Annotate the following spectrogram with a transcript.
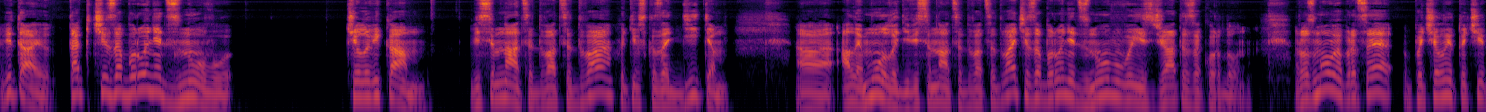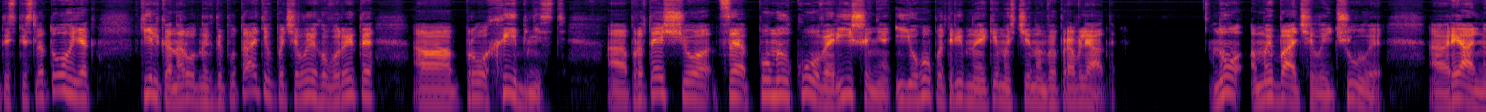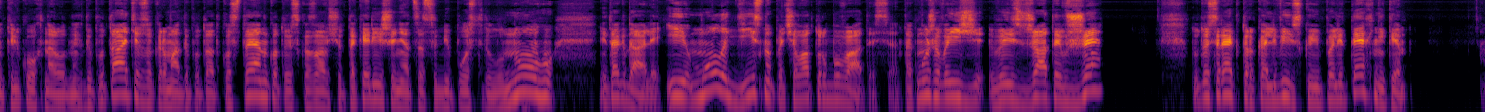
Вітаю. Так чи заборонять знову чоловікам 18-22, хотів сказати дітям, але молоді 18-22, чи заборонять знову виїжджати за кордон? Розмови про це почали точитись після того, як кілька народних депутатів почали говорити про хибність. Про те, що це помилкове рішення, і його потрібно якимось чином виправляти. Ну, ми бачили і чули реально кількох народних депутатів, зокрема депутат Костенко, той сказав, що таке рішення це собі постріл у ногу і так далі. І молодь дійсно почала турбуватися. Так може виїждж- виїжджати вже? Тут ось ректорка Львівської політехніки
